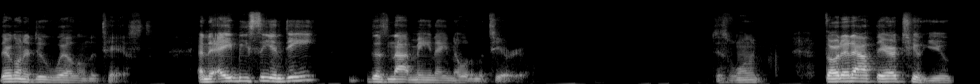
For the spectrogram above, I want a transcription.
they're going to do well on the test. And the A, B, C, and D does not mean they know the material. Just want to throw that out there to you.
